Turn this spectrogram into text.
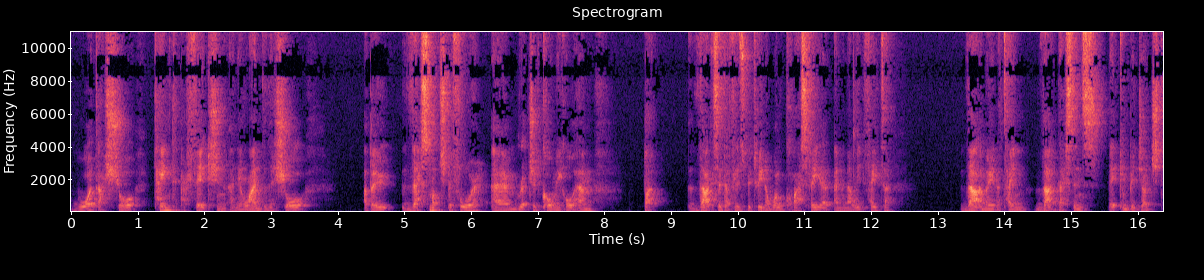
what a shot, time to perfection, and he landed the shot about this much before um, Richard Commey got him, but that's the difference between a world class fighter and an elite fighter. That amount of time, that distance, it can be judged.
